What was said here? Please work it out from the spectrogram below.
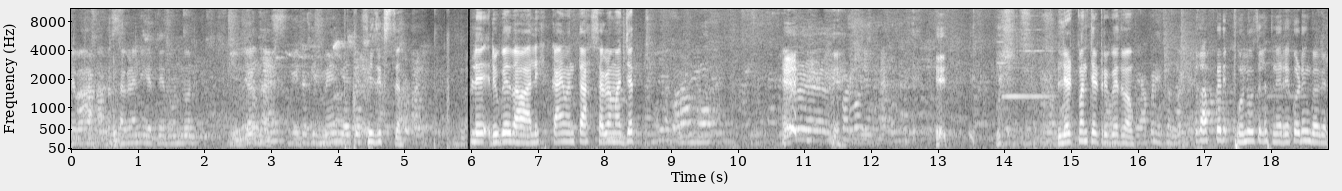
हे बघा आता सगळ्यांनी घेतले दोन दोन. मेन घ्यायचे फिजिक्सचं आपले ऋग्वेद भाव आले. काय म्हणता? सगळं मज्जात? लेट पण थेट ऋग्वेद भाऊ. बाप कधी फोन उचलत नाही रेकॉर्डिंग बघेल.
